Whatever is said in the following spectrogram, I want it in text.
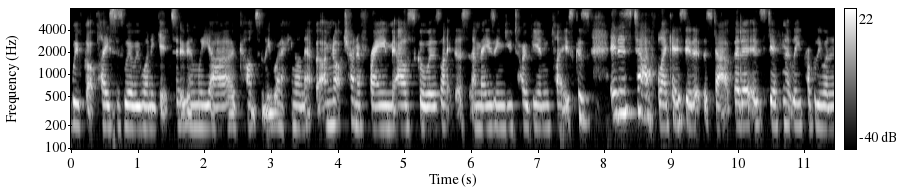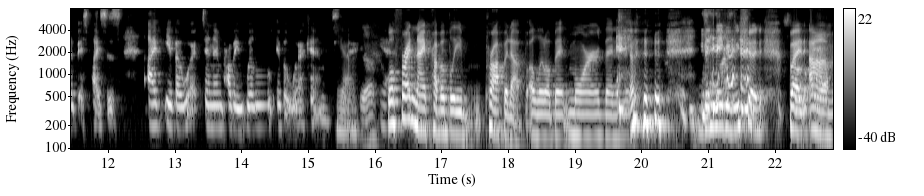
we've got places where we want to get to, and we are constantly working on that. But I'm not trying to frame our school as like this amazing utopian place because it is tough, like I said at the start. But it, it's definitely probably one of the best places I've ever worked in and probably will ever work in. So, yeah. yeah. Well, Fred and I probably prop it up a little bit more than than maybe we should. But um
